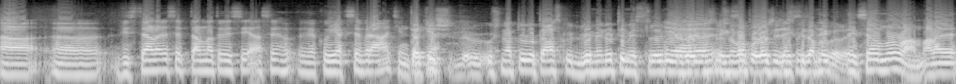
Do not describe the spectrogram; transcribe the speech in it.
A uh, vy jste ale se ptal na to, jestli já se, jako jak se vrátím. Tak, tak už, já... už na tu otázku dvě minuty myslím, jo, že musím znovu položit, že jsme zamluvili. Tak, tak se omlouvám, ale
